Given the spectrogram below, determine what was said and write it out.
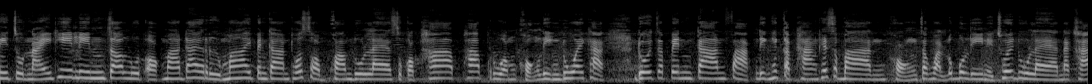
มีจุดไหนที่ลิงจะหลุดออกมาได้หรือไม่เป็นการทดสอบความดูแลสุขภาพภาพรวมของลิงด้วยค่ะ โดยจะเป็นการฝากลิงให้กับทางเทศบาลของจังหวัดลบบุรีเนี่ยช่วยดูแลนะคะ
